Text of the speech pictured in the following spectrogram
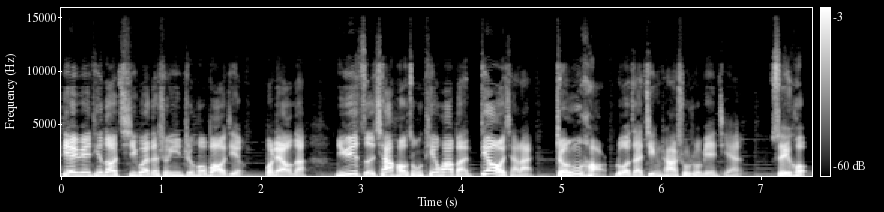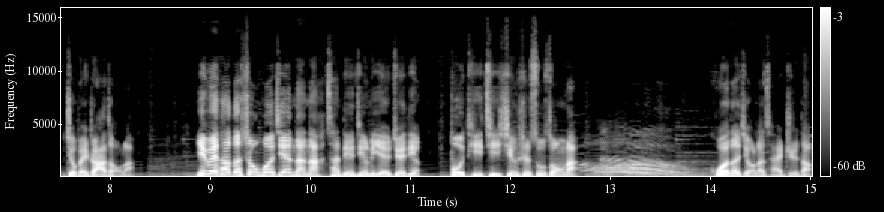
店员听到奇怪的声音之后报警，不料呢，女子恰好从天花板掉下来，正好落在警察叔叔面前，随后就被抓走了。因为他的生活艰难呢，餐厅经理也决定不提起刑事诉讼了。活得久了才知道，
